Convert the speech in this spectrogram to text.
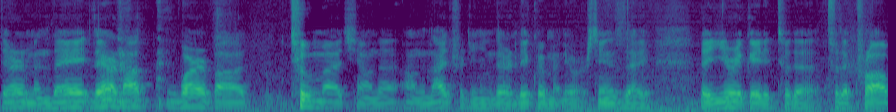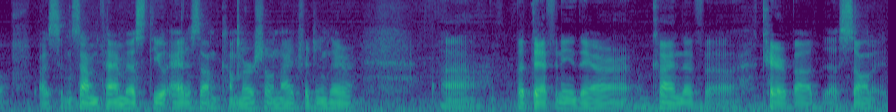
Dairyman. They they are not worried about too much on the on the nitrogen in their liquid manure since they they irrigate it to the to the crop. I think sometimes they still add some commercial nitrogen there. Uh, but definitely they are kind of uh, care about the solid.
